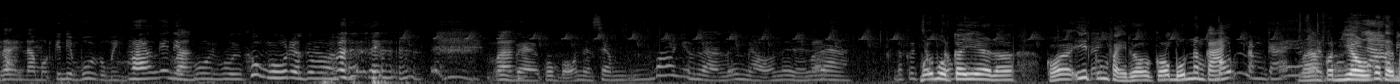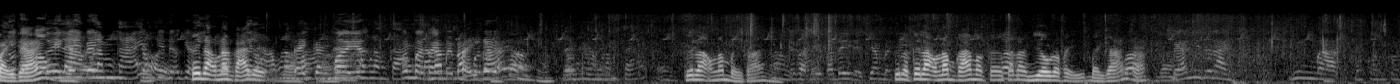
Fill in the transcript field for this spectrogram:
lại là một cái niềm vui của mình. Vâng cái niềm Vâng. vui vui. Không ngủ được cơ mà. Ôi Vâng. về cô bố là xem bao nhiêu là lưỡi mèo nó Vâng. ra. Nó có mỗi một cây là có ít cũng phải rồi có bốn năm cái. Bốn năm cái. Và còn nhiều có thể bảy cái. cây đây, năm cái rồi. cây lạo năm cái rồi. Cây lạo Vâng. đây cây mời con mời thầy năm mời bác bảy vào đây. Cây lạo năm bảy cái tức là cây lạo năm cái mà cái, cái nào nhiều là phải bảy cái cả bé như thế này. Nhưng mà đây, con con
